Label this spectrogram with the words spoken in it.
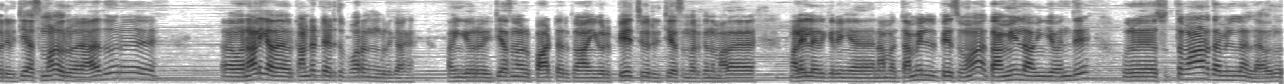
ஒரு வித்தியாசமான ஒரு அது ஒரு ஒரு நாளைக்கு அதை ஒரு கண்டென்ட் எடுத்து போகிறாங்க உங்களுக்காக. அவங்க ஒரு வித்தியாசமான ஒரு பாட்டு இருக்கும். அவங்க ஒரு பேச்சு ஒரு வித்தியாசமாக இருக்குது அந்த மலை மலையில் இருக்கிறவங்க நம்ம தமிழ் பேசுவோம். தமிழ் அவங்க வந்து ஒரு சுத்தமான தமிழ்லாம் இல்லை. ஒரு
